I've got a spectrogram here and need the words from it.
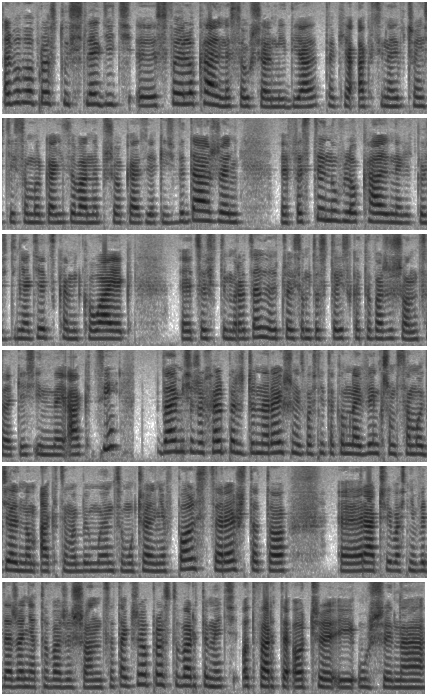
albo po prostu śledzić y, swoje lokalne social media. Takie akcje najczęściej są organizowane przy okazji jakichś wydarzeń, y, festynów lokalnych, jakiegoś Dnia Dziecka, Mikołajek, y, coś w tym rodzaju. Zazwyczaj są to stoiska towarzyszące jakiejś innej akcji. Wydaje mi się, że Helpers Generation jest właśnie taką największą samodzielną akcją obejmującą uczelnię w Polsce. Reszta to e, raczej właśnie wydarzenia towarzyszące. Także po prostu warto mieć otwarte oczy i uszy na,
